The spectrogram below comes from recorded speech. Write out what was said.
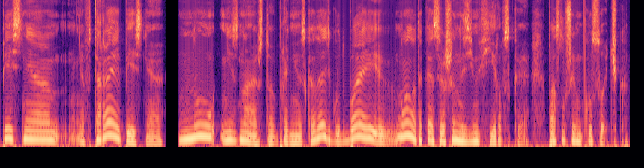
Песня, вторая песня, ну, не знаю, что про нее сказать, «Goodbye», ну, она такая совершенно земфировская. Послушаем кусочек.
